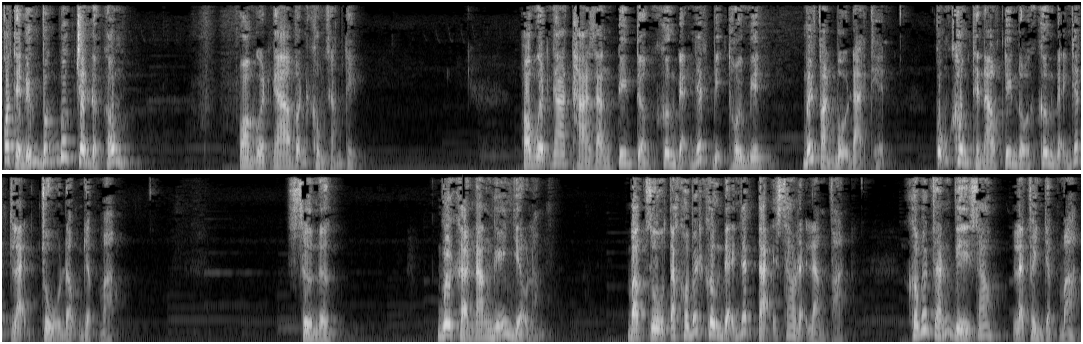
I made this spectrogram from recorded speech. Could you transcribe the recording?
Có thể đứng vững bước chân được không? Hoàng Nguyệt Nga vẫn không dám tìm Hoàng Nguyệt Nga thà rằng tin tưởng Khương đại Nhất bị thôi miên, Mới phản bội đại thiện. Cũng không thể nào tin nổi Khương đại Nhất lại chủ động nhập ma. Sư nương Ngươi khả năng nghĩ nhiều lắm. Mặc dù ta không biết Khương Đệ Nhất tại sao lại làm phản, Không biết hắn vì sao lại phải nhập ma,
